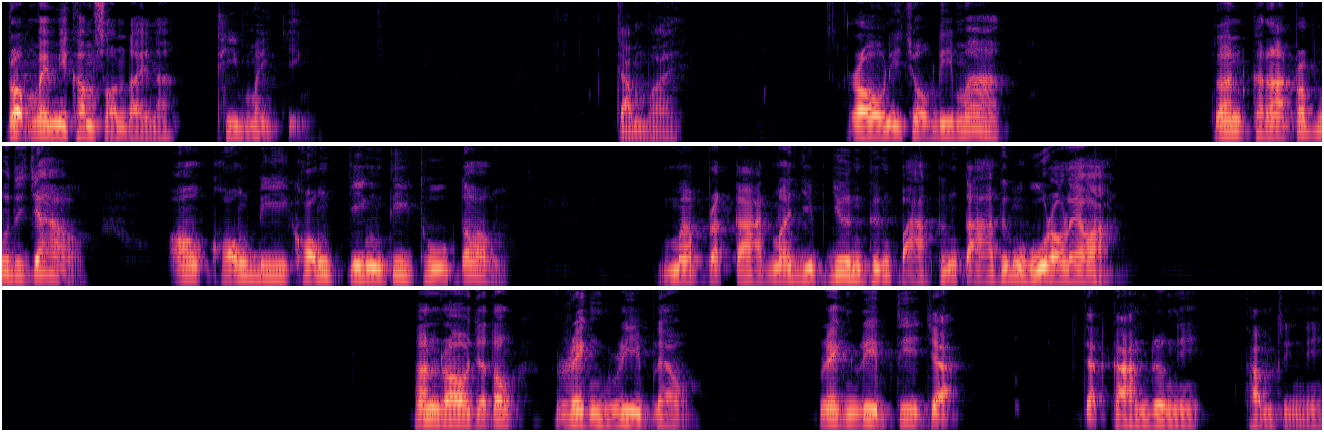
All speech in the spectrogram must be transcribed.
เพราะไม่มีคำสอนใดนะ ที่ไม่จริงจำไว้ เรานี่โชคดีมากดังนั้นขนาดพระพุทธเจ้า เอาของดีของจริงที่ถูกต้อง มาประกาศมาหยิบยื่นถึงปากถึงตาถึงหูเราแล้วอะ นั้นเราจะต้องเร่งรีบแล้ว เร่งรีบที่จะจัดการเรื่องนี้ทำสิ่งนี้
